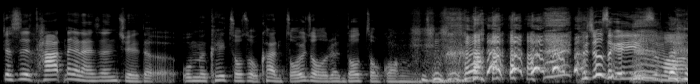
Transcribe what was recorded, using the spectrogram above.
就是他那个男生觉得我们可以走走看，走一走的人都走光了，不就这个意思吗？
